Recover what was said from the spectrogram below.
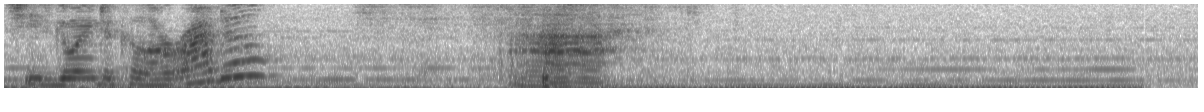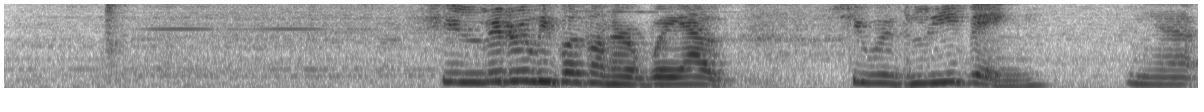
She's going to Colorado? Ah. She literally was on her way out. She was leaving. Yeah.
